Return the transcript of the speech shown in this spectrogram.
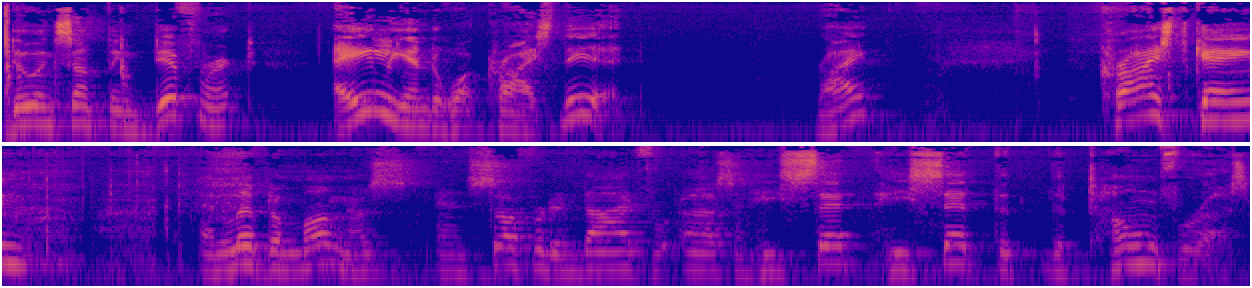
doing something different, alien to what Christ did. Right? Christ came and lived among us and suffered and died for us, and he set, he set the, the tone for us.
